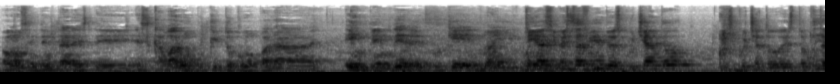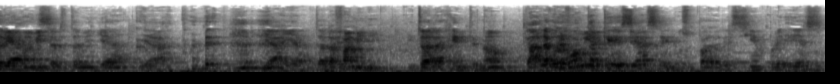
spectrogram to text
Vamos a intentar este, excavar un poquito como para entender el por qué no hay. Tía, si me estás viendo, escuchando, escucha todo esto. Tú también, mamita, tú también ya. Ya. Ya, ya. Toda la family y toda la gente, ¿no? Claro, la pregunta familia, que se hacen los padres siempre es,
